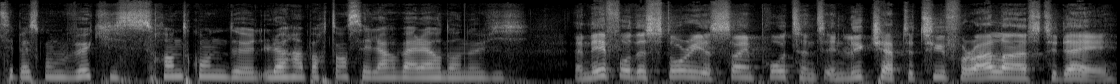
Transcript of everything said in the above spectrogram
c'est parce qu'on veut qu'ils se rendent compte de leur importance et leur valeur dans nos vies. And therefore, this story is so important in Luke chapter 2 for our lives today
